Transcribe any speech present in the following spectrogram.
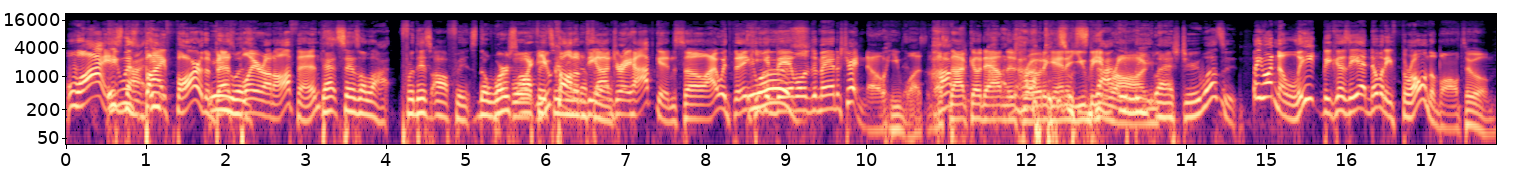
Why? He was not. by He- far the best was- player on offense. That says a lot for this offense. The worst well, offense. you called him NFL. DeAndre Hopkins, so I would think He he, could be able to demand a trade. No, he wasn't. Let's Hop- not go down this road again of you being wrong. elite last year. He wasn't. Well, he wasn't elite because he had nobody throwing the ball to him,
